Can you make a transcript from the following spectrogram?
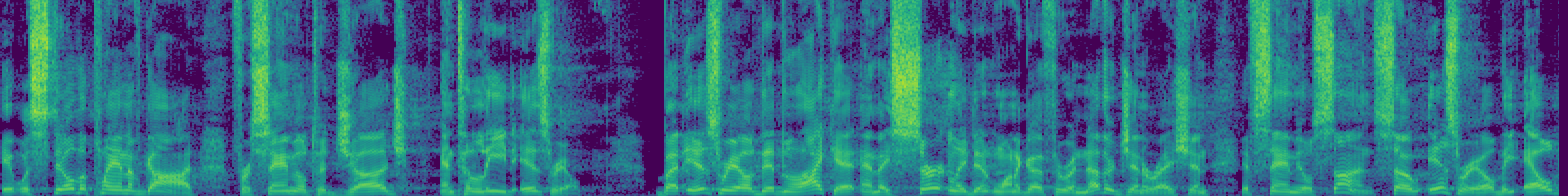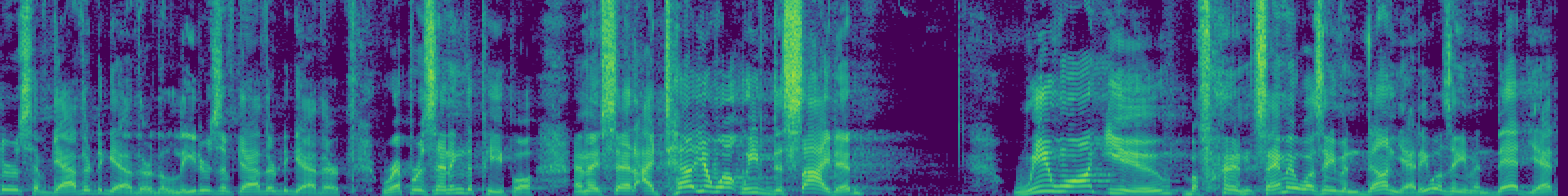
it was still the plan of God for Samuel to judge and to lead Israel. But Israel didn't like it, and they certainly didn't want to go through another generation if Samuel's son. So, Israel, the elders have gathered together, the leaders have gathered together, representing the people, and they said, I tell you what we've decided. We want you, before, Samuel wasn't even done yet, he wasn't even dead yet,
